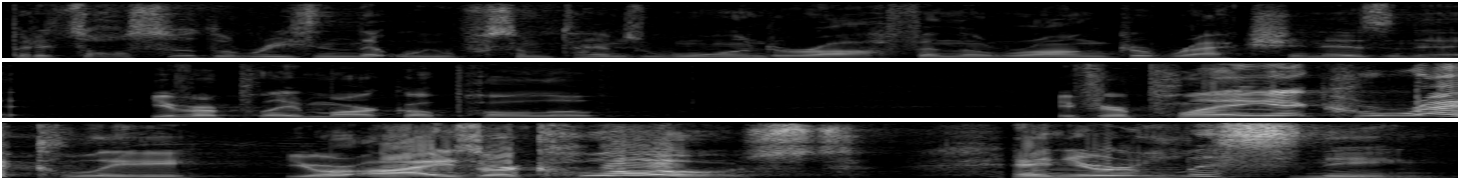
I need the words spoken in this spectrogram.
But it's also the reason that we sometimes wander off in the wrong direction, isn't it? You ever played Marco Polo? If you're playing it correctly, your eyes are closed and you're listening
